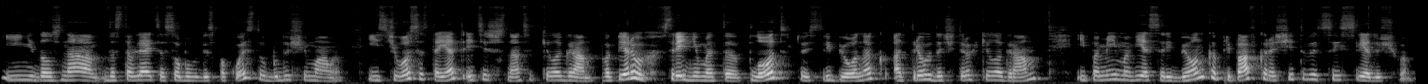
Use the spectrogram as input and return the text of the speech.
и не должна доставлять особого беспокойства будущей мамы. И из чего состоят эти 16 килограмм? Килограмм. Во-первых, в среднем это плод, то есть ребенок от 3 до 4 килограмм. И помимо веса ребенка прибавка рассчитывается из следующего.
